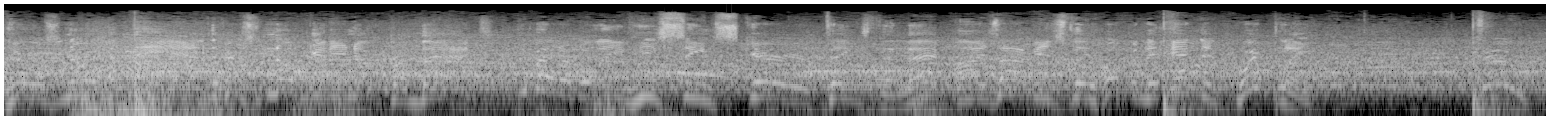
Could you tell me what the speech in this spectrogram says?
There was no, man, there's no getting up from that. You better believe he's seen scarier things than that. He's obviously hoping to end it quickly two.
